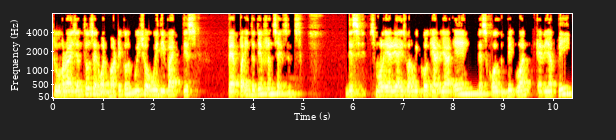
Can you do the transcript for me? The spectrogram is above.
two horizontals and one vertical. Which we divide this paper into different sections. This small area is what we call area A. Let's call the big one area B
